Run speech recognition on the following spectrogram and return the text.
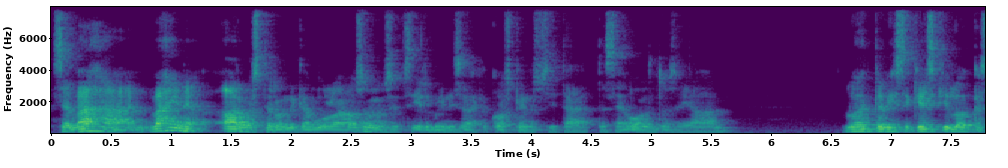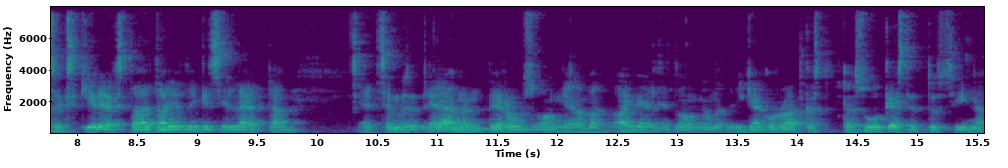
se vähän, vähäinen arvostelu, mikä mulla on osunut sit silmiin, niin se on ehkä koskenut sitä, että se on tosiaan luettavissa keskiluokkaiseksi kirjaksi tai, tai jotenkin sille, että, että semmoiset elämän perusongelmat, aineelliset ongelmat ikään kuin ratkaistu tai sulkeistettu siinä.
